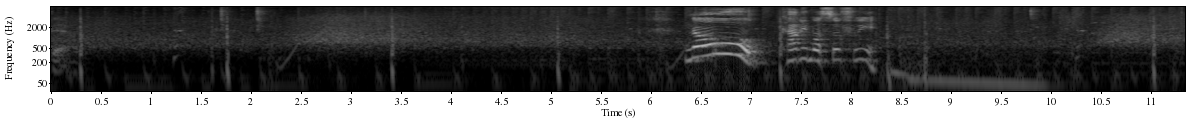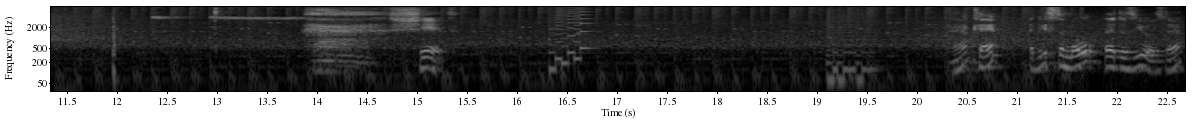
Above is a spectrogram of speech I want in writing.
Damn. No! Karim was so free. Shit. Okay, at least the no, uh, the zero there.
